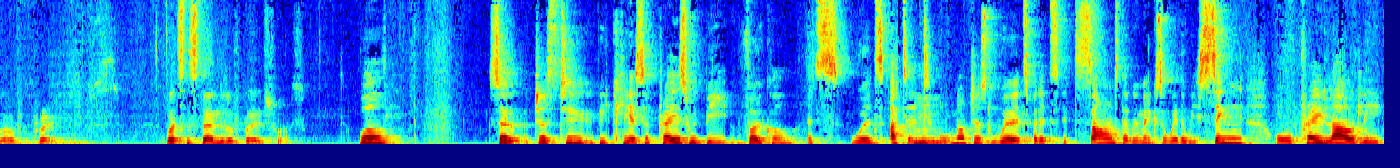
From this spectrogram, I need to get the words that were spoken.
of praise? What's the standard of praise for us? Well, so, just to be clear, so praise would be vocal, it's words uttered, mm. or not just words, but it's, it's sounds that we make. So, whether we sing or pray loudly,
